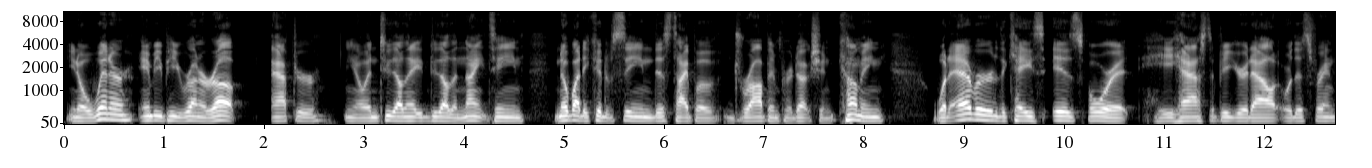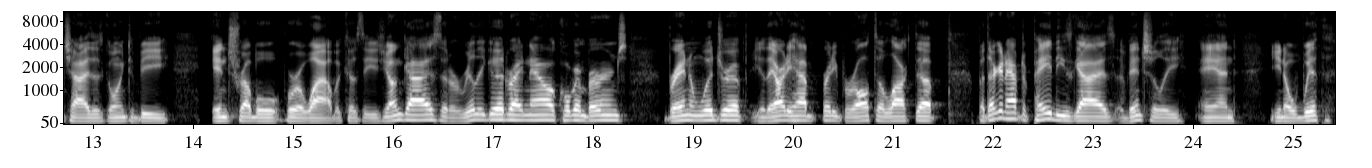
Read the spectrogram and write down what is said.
you know, winner, MVP runner up after you know in 2008 2019 nobody could have seen this type of drop in production coming whatever the case is for it, he has to figure it out, or this franchise is going to be in trouble for a while because these young guys that are really good right now, Corbin Burnes, Brandon Woodruff, you know, they already have Freddie Peralta locked up, but they're going to have to pay these guys eventually. And, you know, with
